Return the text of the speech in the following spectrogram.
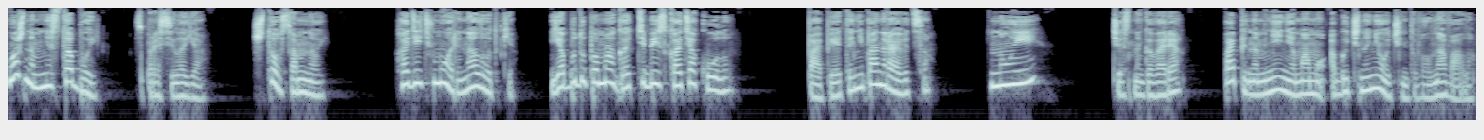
«Можно мне с тобой?» — спросила я. «Что со мной?» «Ходить в море на лодке. Я буду помогать тебе искать акулу». Папе это не понравится. Ну и? Честно говоря, папино мнение маму обычно не очень-то волновало.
